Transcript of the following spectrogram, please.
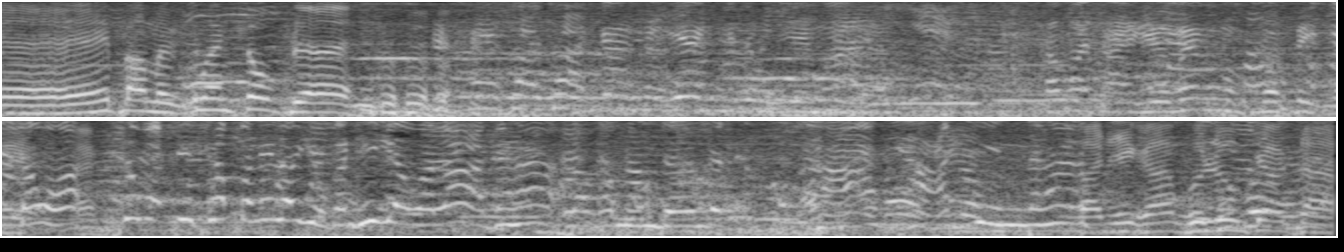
เอ๋ปลาหมึกอ้วนตุบเลย ชอบชอบก้างสี่แยกมีตรงเยียงมากถ้ามาไทยคือแม่งหมดติดเลยต้องบอกว่าสวัสดีครับวันนี้เราอยู่กันที่เยาวราชนะฮะ เรากำลังเดินไปหาหากินนะฮะสวัสดีครับคุณลูกเจ้าตา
